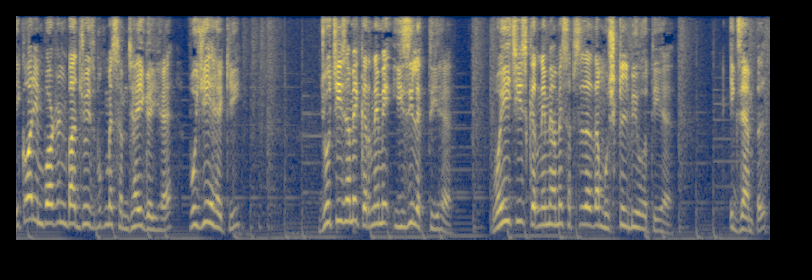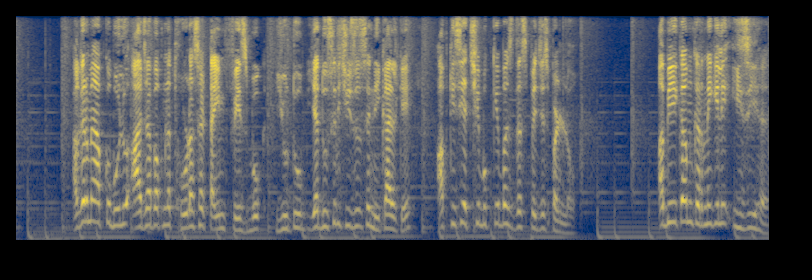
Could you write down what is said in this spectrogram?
एक और इंपॉर्टेंट बात जो इस बुक में समझाई गई है, वो ये है कि जो चीज़ हमें करने में इजी लगती है, वही चीज़ करने में हमें सबसे ज़्यादा मुश्किल भी होती है। एग्ज़ाम्पल अगर मैं आपको बोलूँ, आज आप अपना थोड़ा सा टाइम फेसबुक यूट्यूब या दूसरी चीज़ों से निकाल के आप किसी अच्छी बुक के बस दस पेजेस पढ़ लो। अब ये काम करने के लिए इजी है।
